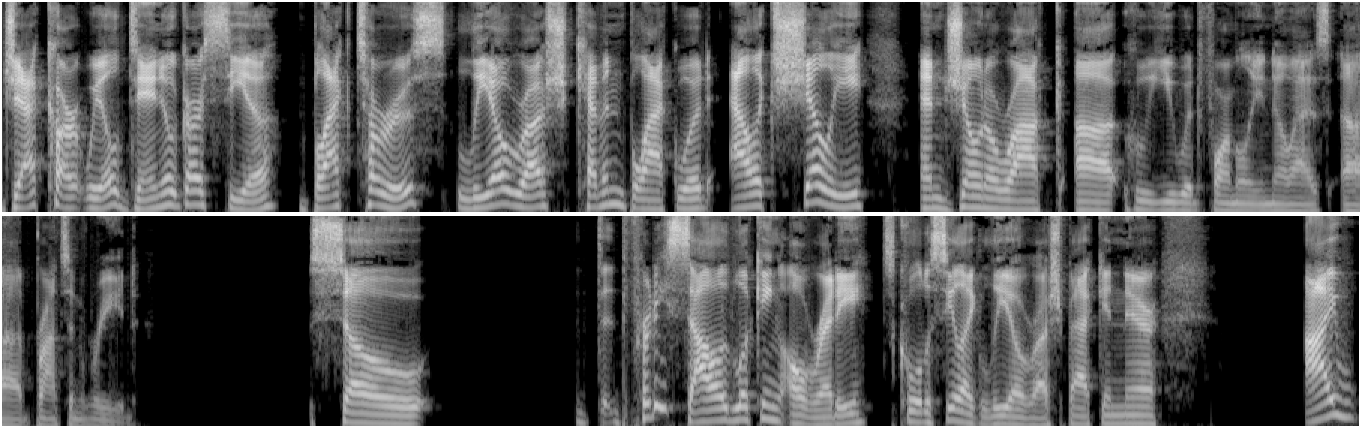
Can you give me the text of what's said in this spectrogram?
Jack Cartwheel, Daniel Garcia, Black Taurus, Leo Rush, Kevin Blackwood, Alex Shelley, and Jonah Rock, uh, who you would formerly know as uh, Bronson Reed. So, th- pretty solid looking already. It's cool to see like Leo Rush back in there. I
